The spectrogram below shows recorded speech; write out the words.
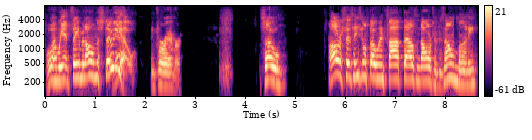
well, we hadn't seen him at all in the studio yeah. in forever. So Lawler says he's going to throw in five thousand dollars of his own money.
